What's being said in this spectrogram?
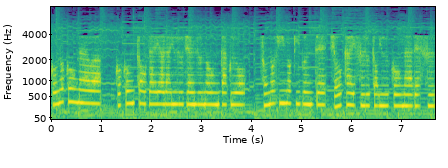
このコーナーは、古今東西あらゆるジャンルの音楽を、その日の気分で紹介するというコーナーです。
